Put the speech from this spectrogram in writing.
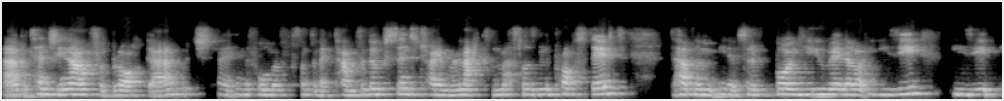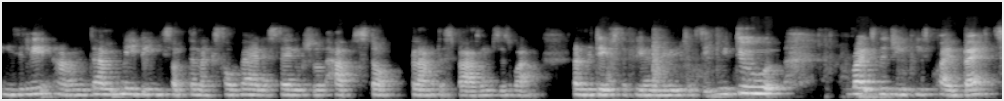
uh, potentially an alpha blocker, which uh, in the form of something like tamsulosin to try and relax the muscles in the prostate, to have them, you know, sort of boil urine a lot easy, easy, easily, and um, maybe something like solifenacin, which will help stop bladder spasms as well and reduce the feeling of urgency. We do write to the GPs quite a bit,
